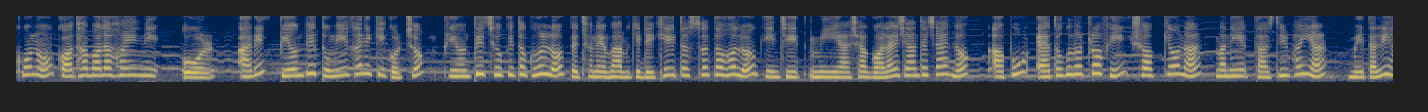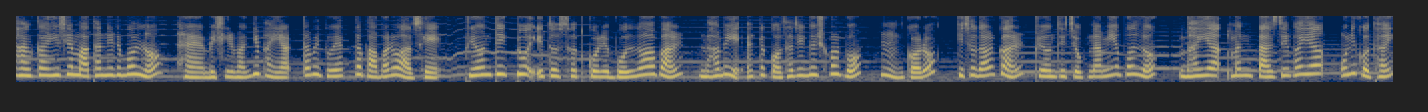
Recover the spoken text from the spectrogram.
কোনো কথা বলা হয়নি। ওর, আরে, প্রিয়ন্তি, তুমি এখানে কি করছ? প্রিয়ন্তী চকিত ঘুরলো, পেছনে ভাবিকে দেখে ইতস্তত হলো। কিঞ্চিত মেয়ে আসা গলায় জানতে চাইলো, আপু, এতগুলো ট্রফি সব কি ওনার? মানে তাসদির ভাইয়ার। মেতালি হালকা হেসে মাথা নেড়ে বলল হ্যাঁ বেশিরভাগই ভাইয়ার, তবে দু একটা বাবারও আছে। প্রিয়ন্তি একটু ইতস্তত করে বলল আবার, ভাবি, একটা কথা জিজ্ঞেস করব? হুম, করো। কিছু দরকার? প্রিয়ন্তি চোখ নামিয়ে বলল, ভাইয়া মানে তাসদির ভাইয়া, উনি কোথায়?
